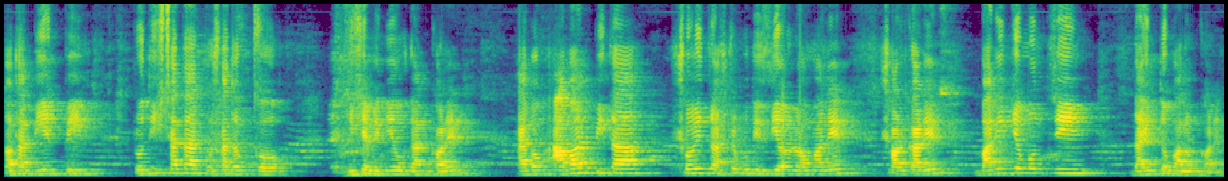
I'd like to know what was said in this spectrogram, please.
তথা বিএনপির প্রতিষ্ঠাতা কোষাধ্যক্ষ হিসেবে নিয়োগদান করেন এবং আমার পিতা শহীদ রাষ্ট্রপতি জিয়াউর রহমানের সরকারের বাণিজ্য মন্ত্রীর দায়িত্ব পালন করেন।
